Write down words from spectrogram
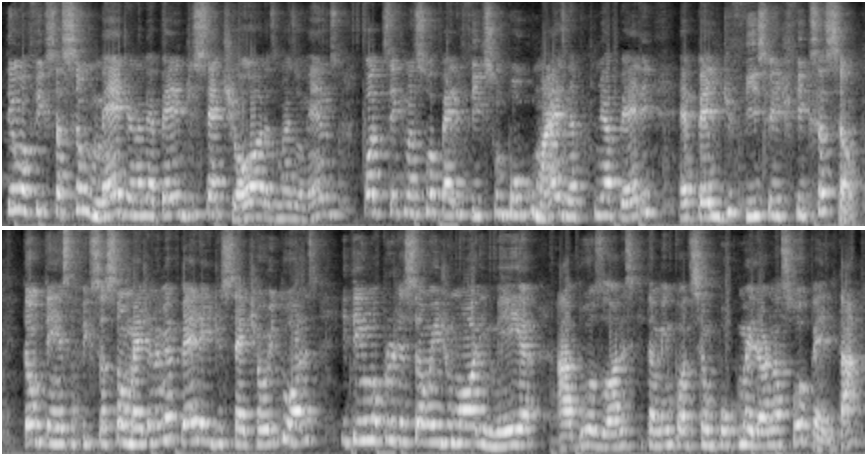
Tem uma fixação média na minha pele de 7 horas, mais ou menos. Pode ser que na sua pele fixe um pouco mais, né? Porque minha pele é pele difícil de fixação. Então tem essa fixação média na minha pele aí de 7 a 8 horas e tem uma projeção aí de uma hora e meia a duas horas que também pode ser um pouco melhor na sua pele, tá?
